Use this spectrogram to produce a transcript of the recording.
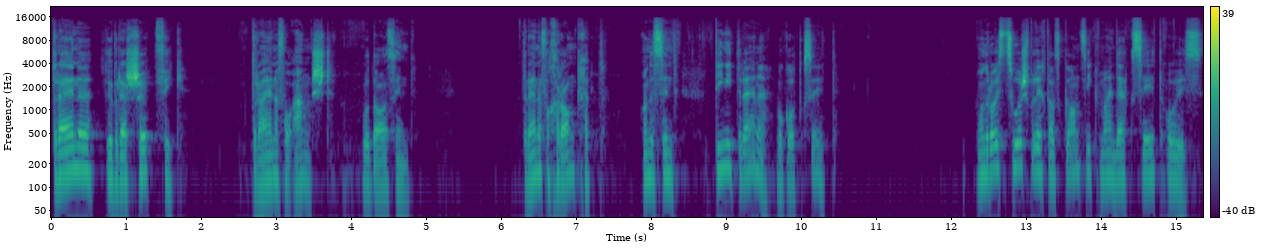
Tränen über Erschöpfung. Tränen von Angst, wo da sind. Tränen von Krankheit. Und es sind deine Tränen, wo Gott sieht. Und er uns zuspricht als ganze Gemeinde, er sieht uns.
